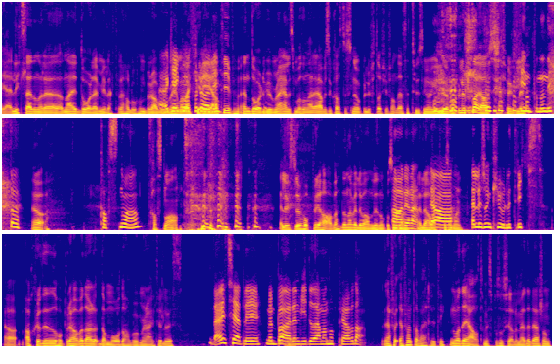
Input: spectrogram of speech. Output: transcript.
Jeg er litt lei den derre Nei, dårlig er mye lettere. Hallo. En bra boomerang Okay, må være kreativ. dårlig. kreativ. En dårlig boomerang er liksom bare sånn der, ja, Hvis du kaster snø opp i lufta, fy faen, det har jeg sett tusen ganger. Løp opp i lufta, ja, selvfølgelig. Finn på noe nytt, da. Ja, Kast noe annet. Kast noe annet. Eller hvis du hopper i havet. Den er veldig vanlig nå på Ja, sommeren. det er. Eller ja, på sommeren. eller sånn kule triks. Ja, akkurat idet du hopper i havet, da, da må du ha boomerang, tydeligvis. Det er litt kjedelig med bare Ja. en video der man hopper i havet, da. Jeg, jeg forventer verre ting. Noe av det jeg hater mest på sosiale medier, det er sånn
